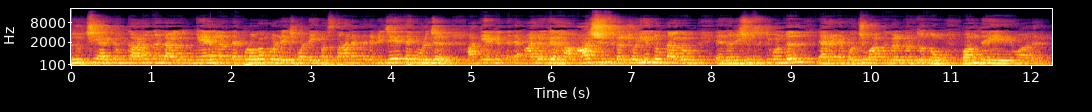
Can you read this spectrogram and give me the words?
തീർച്ചയായിട്ടും കാണുന്നുണ്ടാകും. കേരളത്തെ പുളകം കൊള്ളിച്ചുകൊണ്ട് ഈ പ്രസ്ഥാനത്തിന്റെ വിജയത്തെ കുറിച്ച് അദ്ദേഹത്തിന്റെ അനുഗ്രഹ ആശുസുകൾ ചൊരിയുന്നുണ്ടാകും എന്ന് വിശ്വസിച്ചുകൊണ്ട് ഞാൻ എന്റെ കൊച്ചുവാക്കുകൾ നിർത്തുന്നു. വന്ദേ മാതരം.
